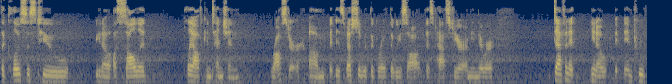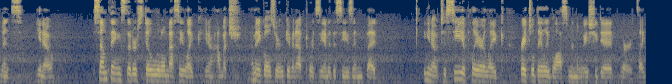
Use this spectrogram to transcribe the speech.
the closest to, you know, a solid playoff contention roster, um, especially with the growth that we saw this past year. I mean, there were definite, you know, improvements. You know, some things that are still a little messy, like you know how much, how many goals we were given up towards the end of the season. But you know, to see a player like Rachel Daly blossom in the way she did, where it's like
